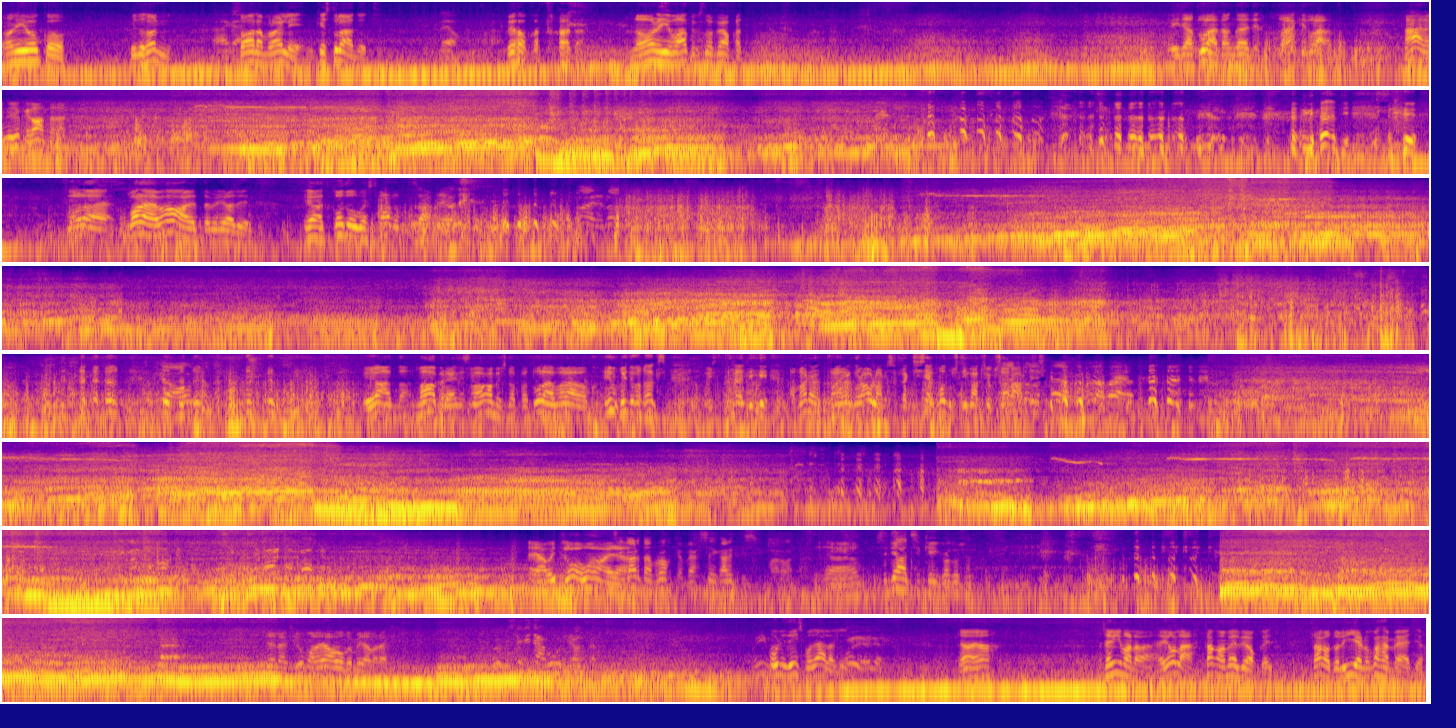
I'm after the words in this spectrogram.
no nii, Uku, kuidas on? Saaremaa ralli, kes tulevad nüüd? Leo. veokad tulevad no nii, vaatame, kas tuleb veokad. ei tea, tuled on ka, no äkki tulevad. hääl on ka siuke kahtlane. pane, pane maha, ütleme niimoodi. hea, et kodu peast vaadata saab niimoodi. ja naaber jättis magamistoppa tule põlema, muidu oleks vist kuradi, ma arvan, et ta nagu Raul Arnselt läks ise kodust igaks juhuks ära. Võttis hoo maha see onju. kardab rohkem jah, see kartis, ma arvan. see teadis, et keegi kodus on. see läks jumala hea hooga minema läks. kas see midagi uus ei olnud või? oli teistmoodi hääl oli. oli, oli. ja, jah. see viimane või? ei ole, taga on veel veokaid. taga tuli viiekümne kahe mehed ju.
